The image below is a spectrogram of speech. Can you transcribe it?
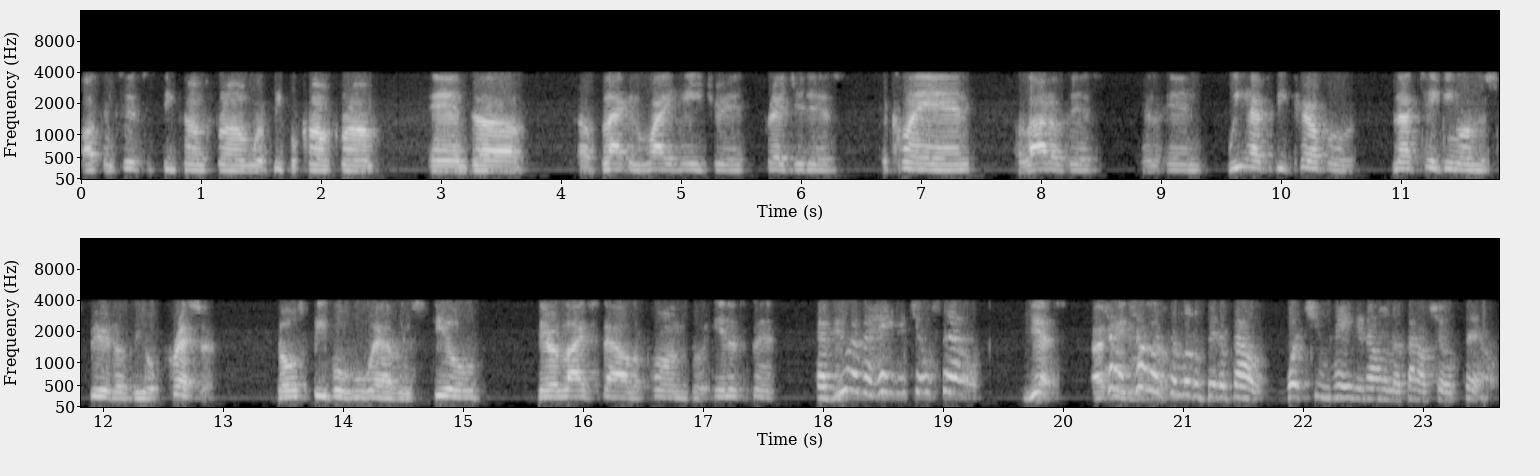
authenticity comes from, where people come from, and uh, uh, black and white hatred, prejudice, the Klan, a lot of this, and, and we have to be careful of not taking on the spirit of the oppressor. Those people who have instilled their lifestyle upon the innocent. Have you ever hated yourself? Yes, I Tell, tell us a little bit about what you hated on about yourself.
